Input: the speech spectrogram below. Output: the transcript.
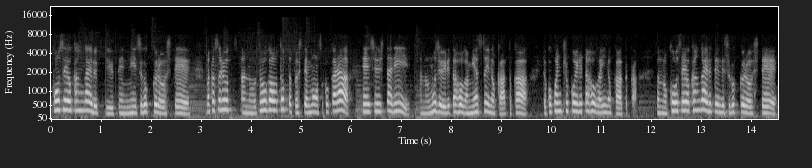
構成を考えるっていう点にすごく苦労してまたそれをあの動画を撮ったとしてもそこから編集したりあの文字を入れた方が見やすいのかとかここに曲を入れた方がいいのかとかその構成を考える点ですごく苦労して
